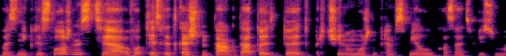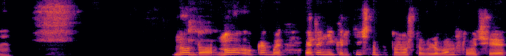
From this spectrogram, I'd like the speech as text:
возникли сложности. Вот если это, конечно, так, да, то, то эту причину можно прям смело указать в резюме. Ну да, ну как бы это не критично, потому что в любом случае,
